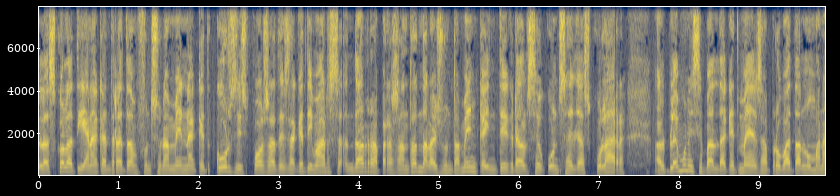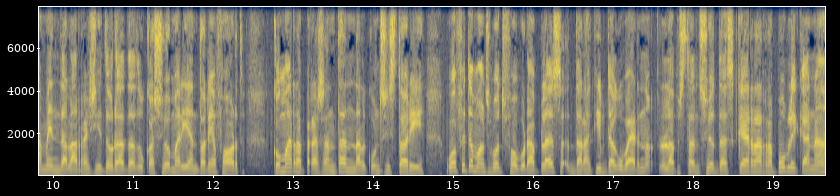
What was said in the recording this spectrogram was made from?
L'escola Tiana, que ha entrat en funcionament aquest curs, disposa des d'aquest dimarts del representant de l'Ajuntament que integra el seu Consell Escolar. El ple municipal d'aquest mes ha aprovat el nomenament de la regidora d'Educació, Maria Antònia Fort, com a representant del consistori. Ho ha fet amb els vots favorables de l'equip de govern, l'abstenció d'Esquerra Republicana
